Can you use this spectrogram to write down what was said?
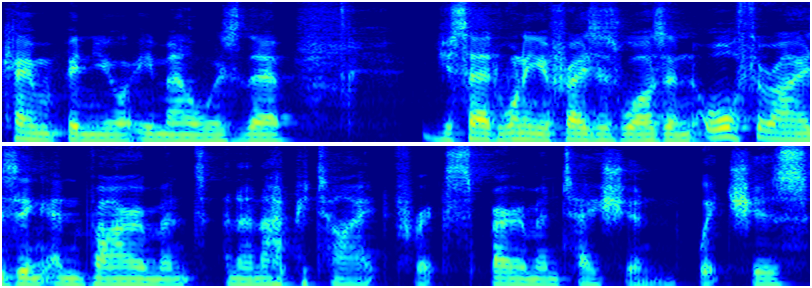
came up in your email was the you said one of your phrases was an authorizing environment and an appetite for experimentation, which is,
